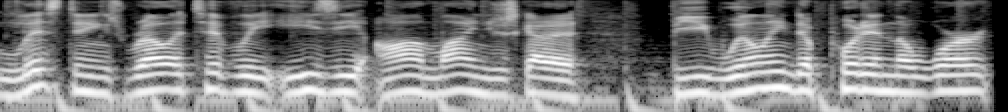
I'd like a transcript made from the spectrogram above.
listings relatively easy online. You just gotta be willing to put in the work,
